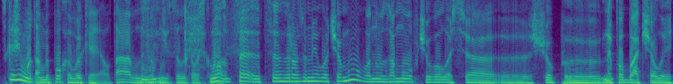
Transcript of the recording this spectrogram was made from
Скажімо, там епоха ВКЛ та Великого князя Литовського. Ну це це зрозуміло, чому воно замовчувалося, е, щоб е, не побачили е,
